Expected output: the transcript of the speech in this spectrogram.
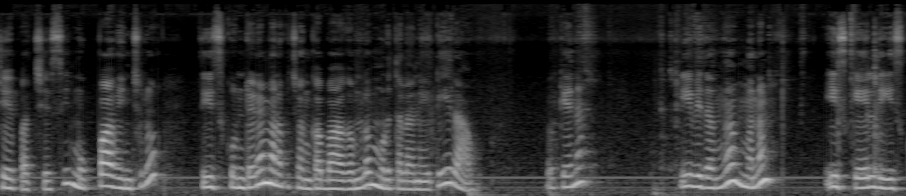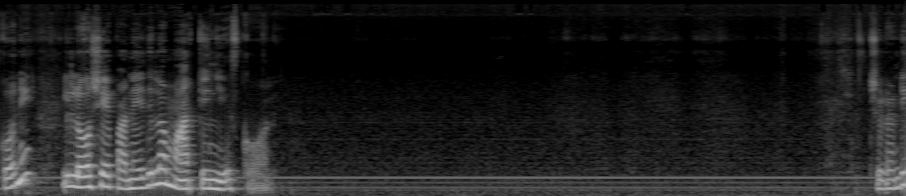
షేప్ వచ్చేసి ముప్పావు ఇంచులు తీసుకుంటేనే మనకు చంక భాగంలో ముడతలు అనేటివి రావు. ఓకేనా? ఈ విధంగా మనం ఈ స్కేల్ తీసుకొని ఈ లో షేప్ అనేది ఇలా మార్కింగ్ చేసుకోవాలి. చూడండి.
